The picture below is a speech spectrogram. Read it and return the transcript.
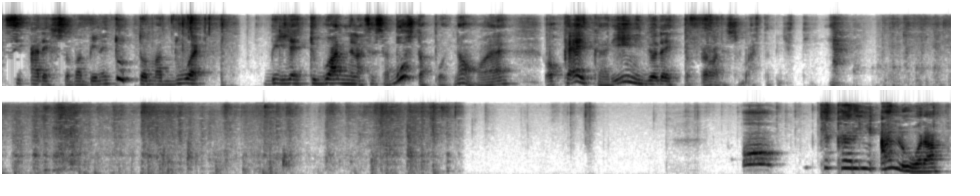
Sì adesso va bene tutto ma due biglietti uguali nella stessa busta poi no eh. Ok carini vi ho detto però adesso basta carini. Allora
